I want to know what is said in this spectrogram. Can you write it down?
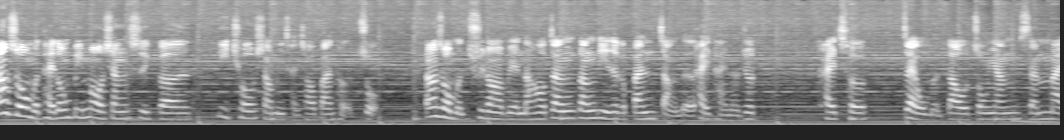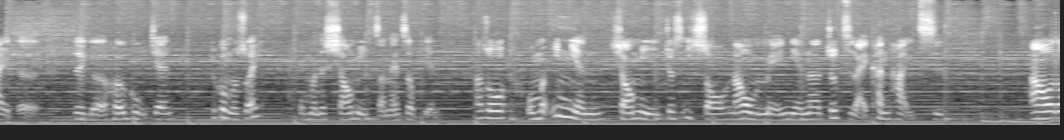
当时我们台东冰帽乡是跟立秋小米产销班合作。当时我们去到那边，然后当当地这个班长的太太呢，就开车载我们到中央山脉的这个河谷间，就跟我们说：“哎、我们的小米长在这边。”他说：“我们一年小米就是一收，然后我们每一年呢就只来看他一次。”然后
